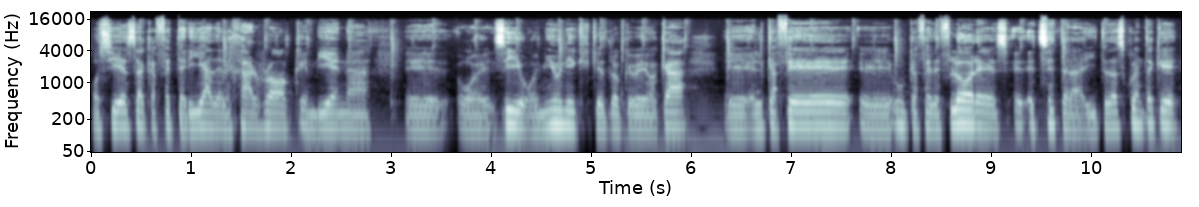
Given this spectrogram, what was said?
o si es la cafetería del hard rock en Viena eh, o sí, o en Múnich, que es lo que veo acá, eh, el café, eh, un café de flores, etcétera. Y te das cuenta que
